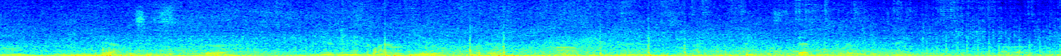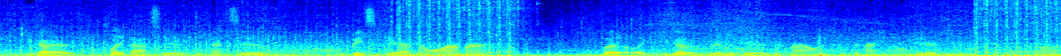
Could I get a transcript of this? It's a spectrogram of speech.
Um, yeah, this is the near the end of my review of it. Um, and I think this is definitely a really good thing. Uh, you gotta play passive, defensive. You basically have no armor, but like you got a really good round with the 90 millimeter. Um,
